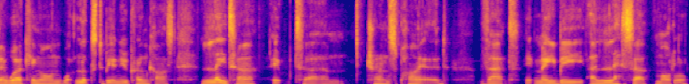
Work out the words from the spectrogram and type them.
they're working on what looks to be a new Chromecast. Later, it um, transpired that it may be a lesser model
